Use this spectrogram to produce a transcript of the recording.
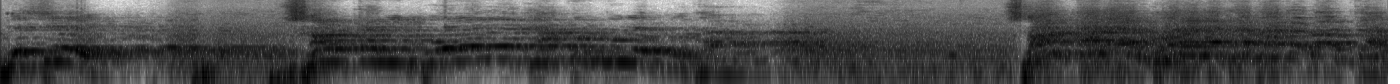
দেশে সরকারি বইয়ে লেখা তো দূরের কথা সরকারের ঘরে লেখা থাকা দরকার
